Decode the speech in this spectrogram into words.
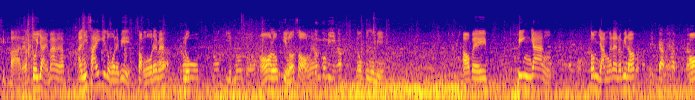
90 บาทนะครับ ตัวใหญ่มากนะครับ อันนี้ไซส์กิโลนะพี่ 2 โลได้ไหมโลโลโลขีดโลสองอ๋อโลขีดโลสองนะครับก็มีครับโลครึ่งก็มี เอาไปปิ้งย่างครับผมต้มยำก็ได้เนอะพี่เนาะติด กันนะครับอ๋อ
